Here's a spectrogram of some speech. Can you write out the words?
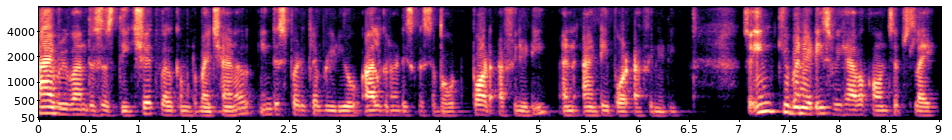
Hi everyone, this is Deekshith. Welcome to my channel. In this particular video, I'm going to discuss about pod affinity and anti-pod affinity. So in Kubernetes, we have a concepts like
